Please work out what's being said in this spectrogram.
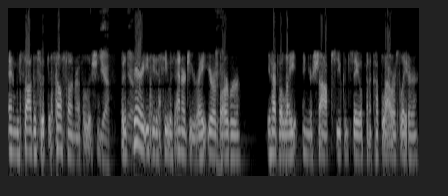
And we saw this with the cell phone revolution. Yeah. But it's yeah. very easy to see with energy, right? You're a Mhm. barber, you have a light in your shop, so you can stay open a couple hours later.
